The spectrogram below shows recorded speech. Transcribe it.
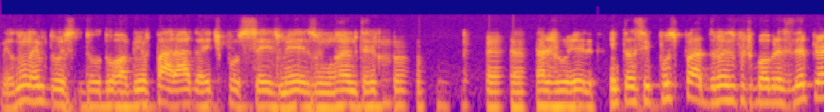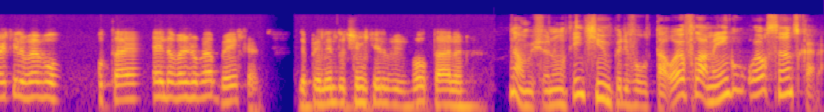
Eu não lembro do, do, do Robinho parado aí, tipo, seis meses, um ano, tendo que joelho. Então, assim, pros padrões do futebol brasileiro, pior que ele vai voltar e ainda vai jogar bem, cara. Dependendo do time que ele voltar, né? Não, bicho, não tem time pra ele voltar. Ou é o Flamengo ou é o Santos, cara.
